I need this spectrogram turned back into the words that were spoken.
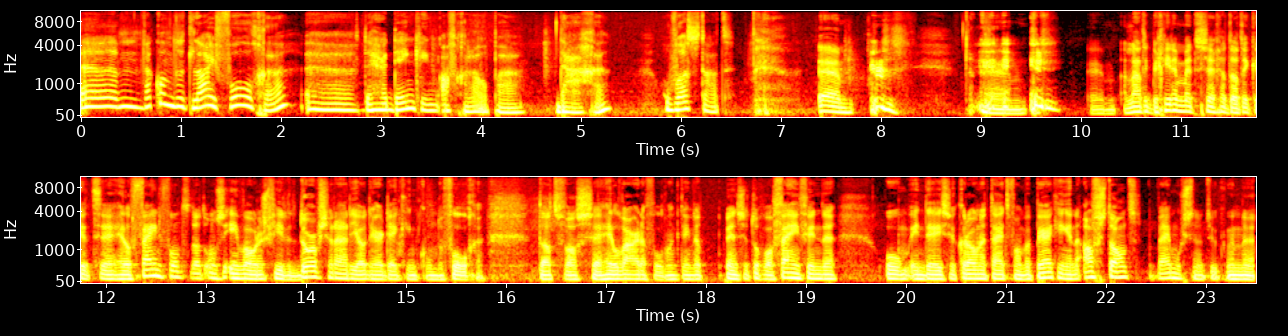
Uh, we konden het live volgen, uh, de herdenking afgelopen dagen. Hoe was dat? Um, um, laat ik beginnen met te zeggen dat ik het uh, heel fijn vond dat onze inwoners via de dorpsradio de herdenking konden volgen. Dat was uh, heel waardevol, want ik denk dat mensen het toch wel fijn vinden om in deze coronatijd van beperking en afstand. Wij moesten natuurlijk een uh,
